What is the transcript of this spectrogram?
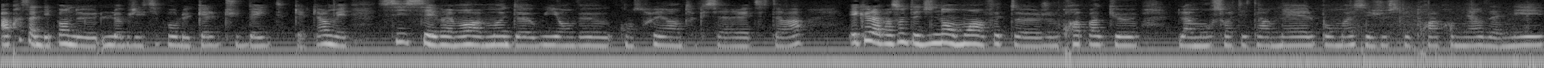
Après, ça dépend de l'objectif pour lequel tu dates quelqu'un, mais si c'est vraiment en mode euh, oui, on veut construire un truc sérieux, etc. Et que la personne te dit non, moi en fait, je ne crois pas que l'amour soit éternel. Pour moi, c'est juste les trois premières années.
